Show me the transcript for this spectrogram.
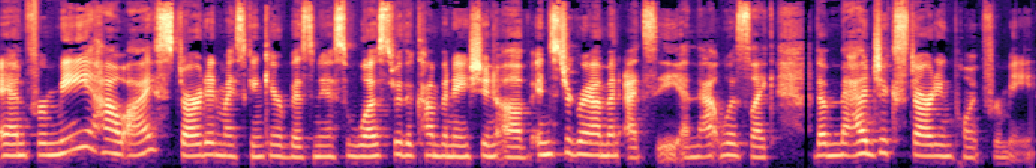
And for me, how I started my skincare business was through the combination of Instagram and Etsy. And that was like the magic starting point for me.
